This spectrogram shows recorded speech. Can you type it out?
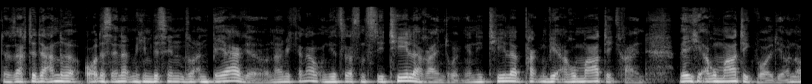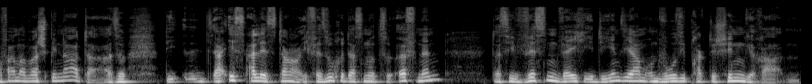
Da sagte der andere, oh, das erinnert mich ein bisschen so an Berge. Und dann habe ich genau, und jetzt lass uns die Täler reindrücken. In die Täler packen wir Aromatik rein. Welche Aromatik wollt ihr? Und auf einmal war Spinat da. Also die, da ist alles da. Ich versuche das nur zu öffnen, dass sie wissen, welche Ideen sie haben und wo sie praktisch hingeraten.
